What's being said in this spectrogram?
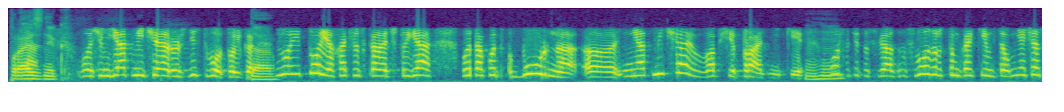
праздник. В общем, я отмечаю Рождество только. Да. Но и то я хочу сказать, что я вот так вот бурно э, не отмечаю вообще праздники. Мгм. Может быть, это связано с возрастом каким-то. У меня сейчас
